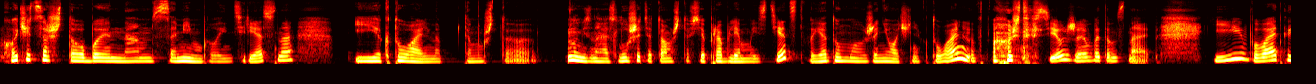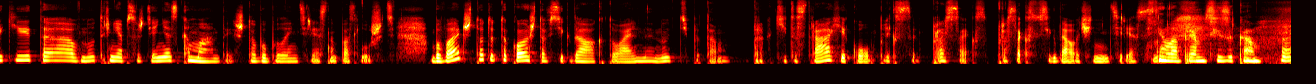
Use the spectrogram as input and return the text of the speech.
Хочется, чтобы нам самим было интересно и актуально, потому что ну, не знаю, слушать о том, что все проблемы из детства, я думаю, уже не очень актуально, потому что все уже об этом знают. И бывают какие-то внутренние обсуждения с командой, чтобы было интересно послушать. Бывает что-то такое, что всегда актуальное, ну, типа там про какие-то страхи, комплексы, про секс. Про секс всегда очень интересно. Сняла прямо с языка.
